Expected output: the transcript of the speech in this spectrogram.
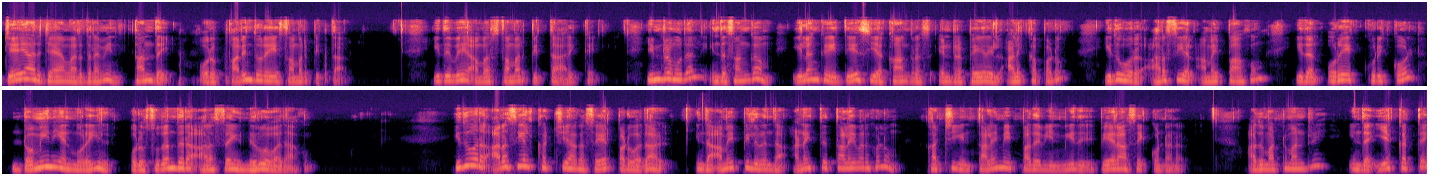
ஜே ஆர் ஜெயவர்தனவின் தந்தை ஒரு பரிந்துரையை சமர்ப்பித்தார். இதுவே அவர் சமர்ப்பித்த அறிக்கை. இன்று முதல் இந்த சங்கம் இலங்கை தேசிய காங்கிரஸ் என்ற பெயரில் அழைக்கப்படும். இது ஒரு அரசியல் அமைப்பாகும். இதன் ஒரே குறிக்கோள் டொமினியன் முறையில் ஒரு சுதந்திர அரசை நிறுவுவதாகும். இது ஒரு அரசியல் கட்சியாக செயற்படுவதால் இந்த அமைப்பில் இருந்த அனைத்து தலைவர்களும் கட்சியின் தலைமை பதவியின் மீது பேராசை கொண்டனர். அது மட்டுமன்றி இந்த இயக்கத்தை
